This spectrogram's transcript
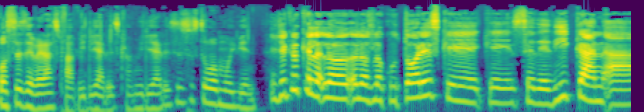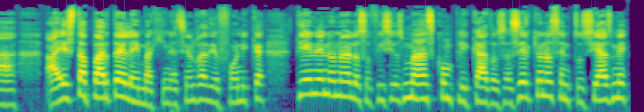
voces de veras familiares, familiares. Eso estuvo muy bien. Yo creo que lo- lo- los locutores que, que se dedican a, a esta parte de la imaginación radiofónica tienen uno de los oficios más complicados, hacer que uno se entusiasme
